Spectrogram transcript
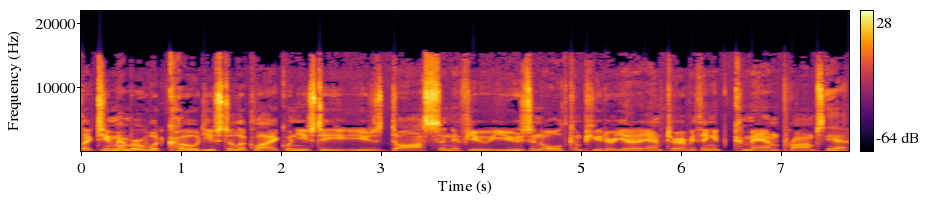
Like, do you remember what code used to look like when you used to use DOS? And if you used an old computer, you had to enter everything in command prompts. Yeah.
